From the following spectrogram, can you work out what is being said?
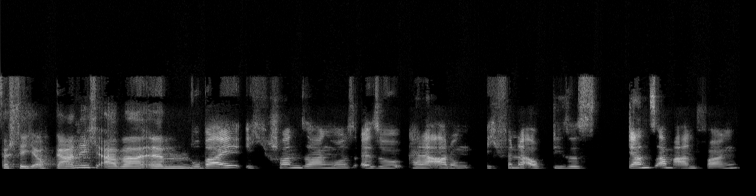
verstehe ich auch gar nicht, aber ähm, Wobei ich schon sagen muss, also keine Ahnung, ich finde auch dieses ganz am Anfang,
